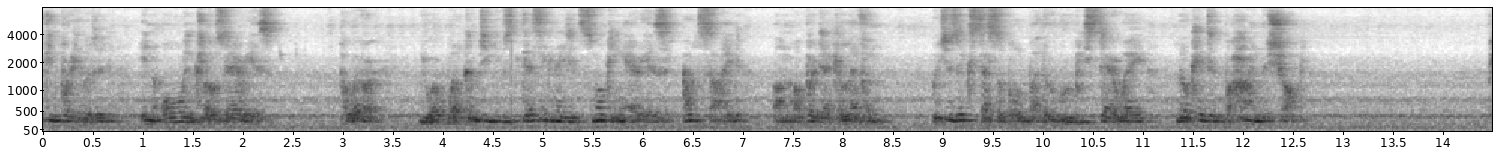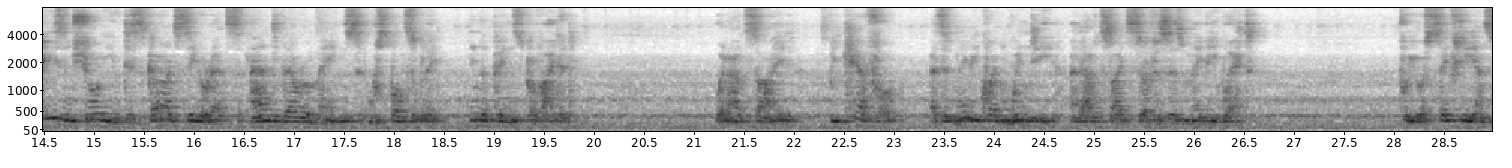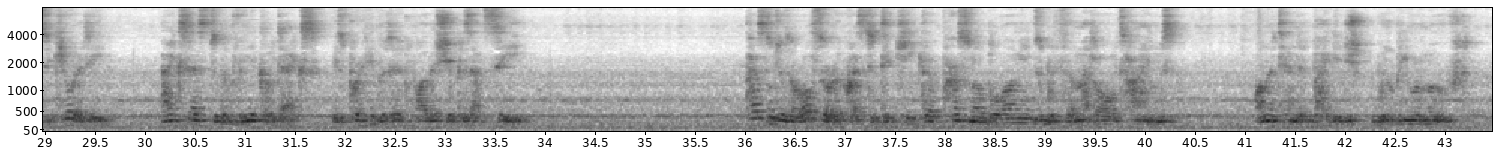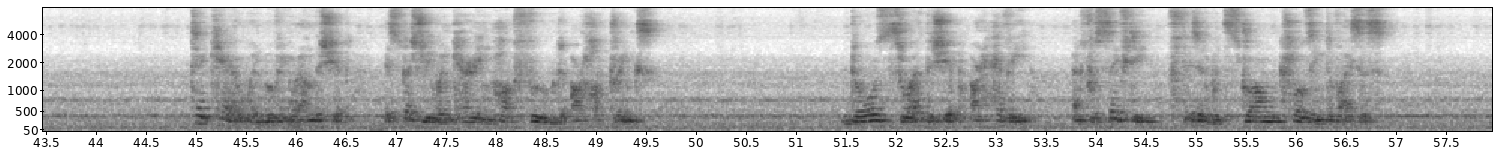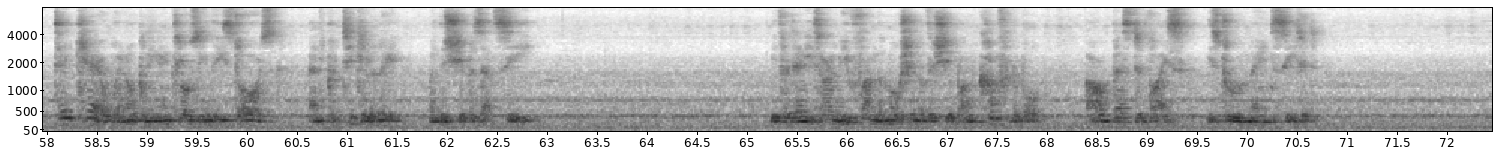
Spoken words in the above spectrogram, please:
strictly prohibited in all enclosed areas. However, you are welcome to use designated smoking areas outside on Upper Deck 11, which is accessible by the Ruby Stairway located behind the shop. Please ensure you discard cigarettes and their remains responsibly in the bins provided. When outside, be careful as it may be quite windy and outside surfaces may be wet. For your safety and security, access to the vehicle decks is prohibited while the ship is at sea. Passengers are also requested to keep their personal belongings with them at all times. Unattended baggage will be removed. Take care when moving around the ship, especially when carrying hot food or hot drinks. Doors throughout the ship are heavy and for safety fitted with strong closing devices. Take care when opening and closing these doors, and particularly when the ship is at sea. If at any time you find the motion of the ship uncomfortable, our best advice is to remain seated.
